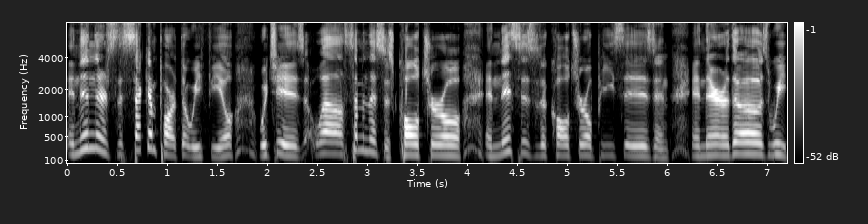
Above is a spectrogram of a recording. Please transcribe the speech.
And then there's the second part that we feel, which is, well, some of this is cultural, and this is the cultural pieces, and, and there are those. We,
